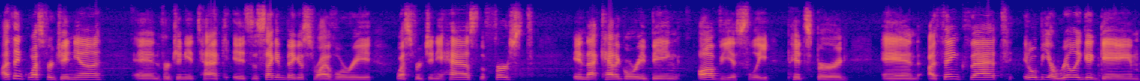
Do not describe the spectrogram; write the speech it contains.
I think West Virginia and Virginia Tech is the second biggest rivalry West Virginia has. The first in that category being obviously Pittsburgh. And I think that it'll be a really good game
